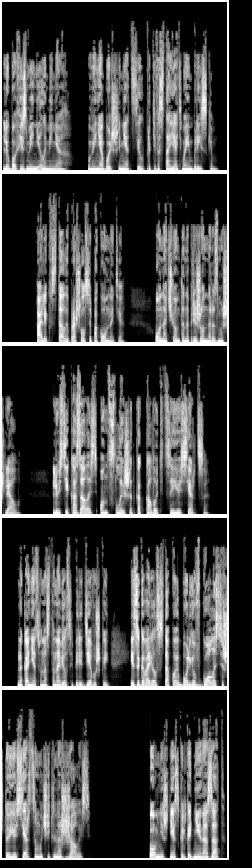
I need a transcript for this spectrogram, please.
Любовь изменила меня. У меня больше нет сил противостоять моим близким. Алик встал и прошелся по комнате. Он о чем то напряженно размышлял. Люси казалось, он слышит, как колотится ее сердце. Наконец он остановился перед девушкой и заговорил с такой болью в голосе, что ее сердце мучительно сжалось. Помнишь, несколько дней назад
